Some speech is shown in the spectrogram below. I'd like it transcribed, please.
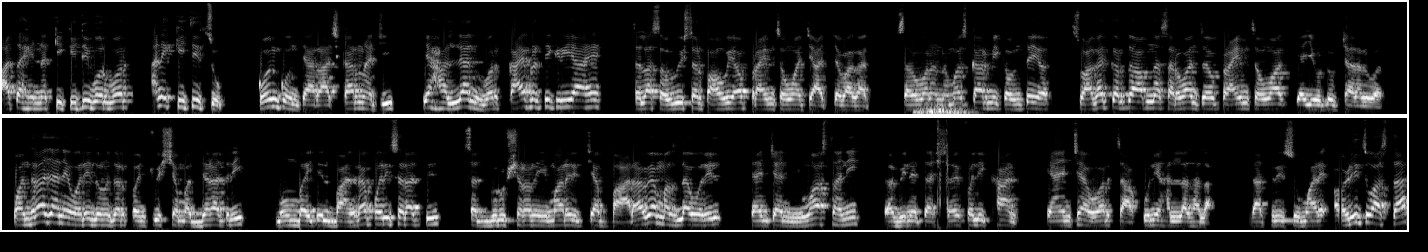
आता हे नक्की किती बरोबर आणि किती चूक? कोणकोणत्या राजकारणाची या हल्ल्यांवर काय प्रतिक्रिया आहे? चला सविस्तर पाहूया प्राईम संवादच्या आजच्या भागात. सर्वांना नमस्कार मी कौंतेय. स्वागत करतो आपणा सर्वांचं प्राईम संवाद या युट्यूब चॅनलवर पंधरा जानेवारी दोन हजार पंचवीसच्या मध्यरात्री मुंबईतील बांद्रा परिसरातील सद्गुरु शरण इमारतीच्या बाराव्या मजल्यावरील त्यांच्या निवासस्थानी अभिनेता सैफ अली खान यांच्यावर चाकूने हल्ला झाला. रात्री सुमारे अडीच वाजता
